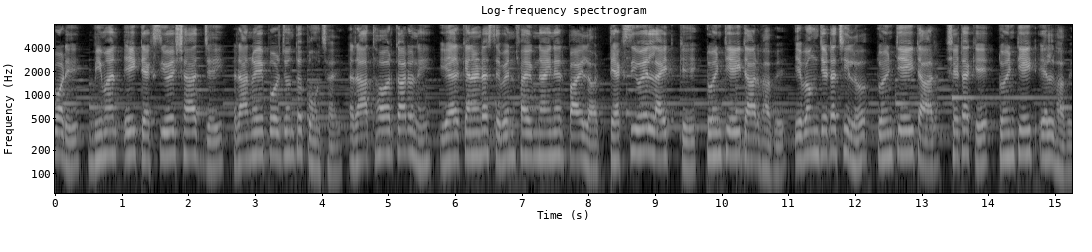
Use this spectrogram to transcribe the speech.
পরে বিমান এই ট্যাক্সিওয়ের সাহায্যেই রানওয়ে পর্যন্ত পৌঁছায়। রাত হওয়ার কারণে এয়ার কানাডা সেভেন ফাইভ নাইনের পাইলট ট্যাক্সিওয়ের লাইটকে টোয়েন্টি এইট আর ভাবে এবং যেটা ছিল টোয়েন্টি এইট আর সেটাকে টোয়েন্টি এইট এল ভাবে।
